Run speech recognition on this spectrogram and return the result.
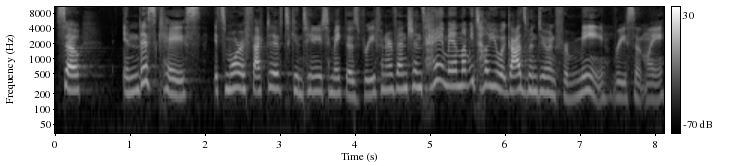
So, in this case, it's more effective to continue to make those brief interventions. Hey, man, let me tell you what God's been doing for me recently.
